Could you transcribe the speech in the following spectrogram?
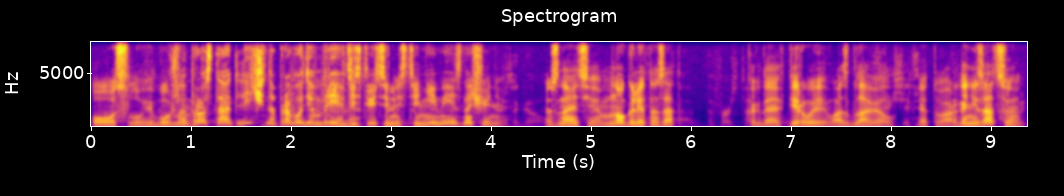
о Слове Божьем. Мы просто отлично проводим И время. в действительности не имеет значения. Знаете, много лет назад, когда я впервые возглавил эту организацию,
